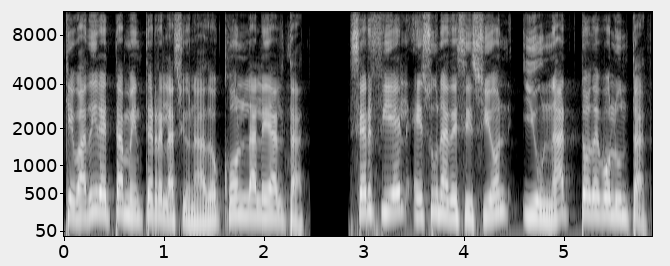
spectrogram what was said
que va directamente relacionado con la lealtad. Ser fiel es una decisión y un acto de voluntad.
